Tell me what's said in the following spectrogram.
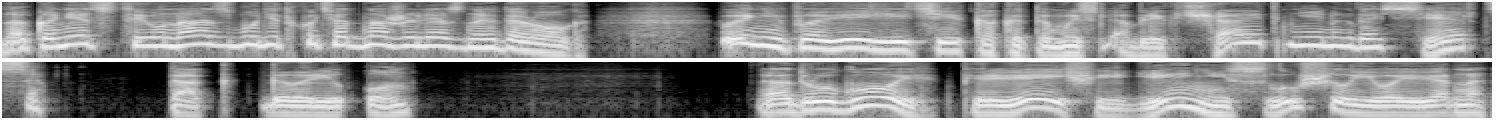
Наконец-то и у нас будет хоть одна железная дорога. Вы не поверите, как эта мысль облегчает мне иногда сердце. Так говорил он. А другой, первейший гений, слушал его и, верно,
